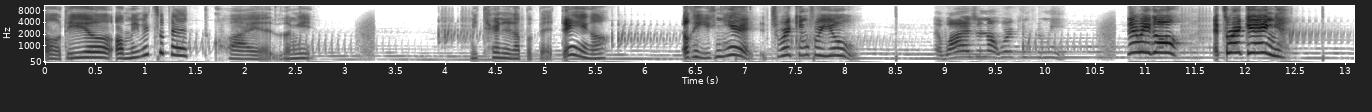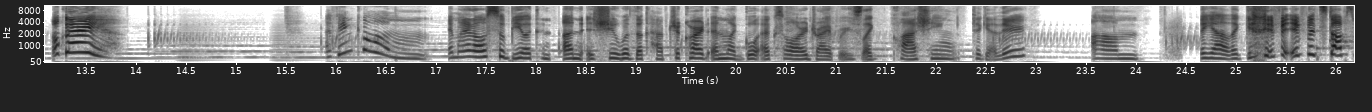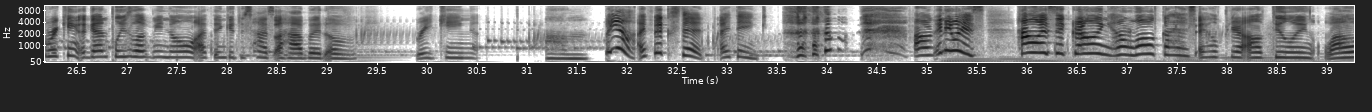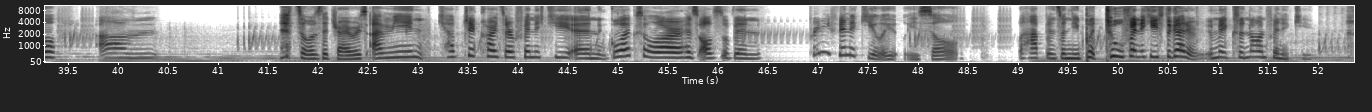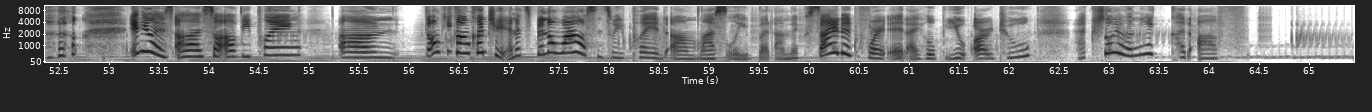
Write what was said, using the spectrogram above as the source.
Oh, do you... Oh, maybe it's a bit quiet. Let me... Let me turn it up a bit. There you go. Okay, you can hear it. It's working for you. Why is it not working for me? There we go! It's working! Okay! I think, um... It might also be, like, an, an issue with the capture card and, like, GoXLR drivers, like, clashing together. Um... But yeah, like, if, if it stops working again, please let me know. I think it just has a habit of breaking. Um... But yeah, I fixed it, I think. um, anyways, how is it growing? Hello, guys. I hope you're all doing well. Um... so is the drivers. I mean, capture cards are finicky, and GoXLR has also been pretty finicky lately. So, what happens when you put two finickies together? It makes a non-finicky. Anyways, uh, so I'll be playing um Donkey Kong Country, and it's been a while since we played um lastly, but I'm excited for it. I hope you are too. Actually, let me cut off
